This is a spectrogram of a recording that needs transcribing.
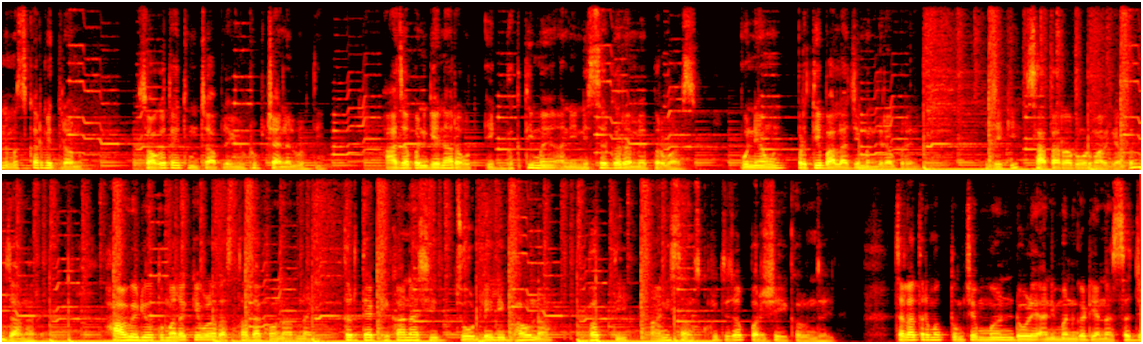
नमस्कार मित्रांनो. स्वागत आहे तुमचं आपल्या यूट्यूब चॅनलवरती. आज आपण घेणार आहोत एक भक्तिमय आणि निसर्गरम्य प्रवास पुण्याहून प्रति बालाजी मंदिरापर्यंत जे की सातारा रोड मार्गे आपण जाणार आहे हा व्हिडिओ तुम्हाला केवळ रस्ता दाखवणार नाही तर त्या ठिकाणाशी जोडलेली भावना भक्ती आणि संस्कृतीचा परिचय करून जाईल. चला तर मग तुमचे मन डोळे आणि मनगट यांना सज्ज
